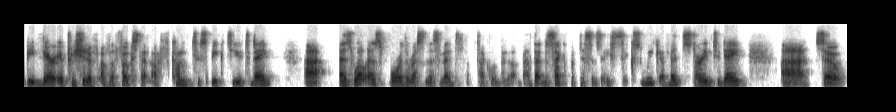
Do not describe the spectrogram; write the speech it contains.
Be very appreciative of the folks that have come to speak to you today, uh, as well as for the rest of this event. I'll talk a little bit about that in a sec, but this is a six-week event starting today. Uh, so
